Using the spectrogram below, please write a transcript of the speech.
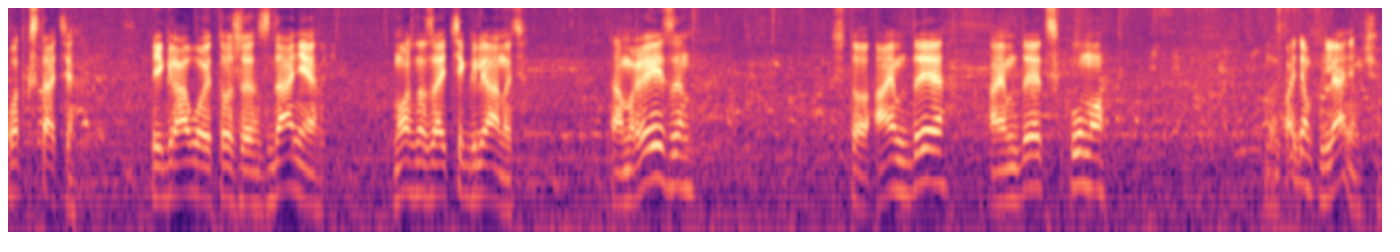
Вот, кстати, игровое тоже здание. Можно зайти глянуть. Там Ryzen, что AMD, AMD, Tsukumo. Ну, пойдем глянем, что.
